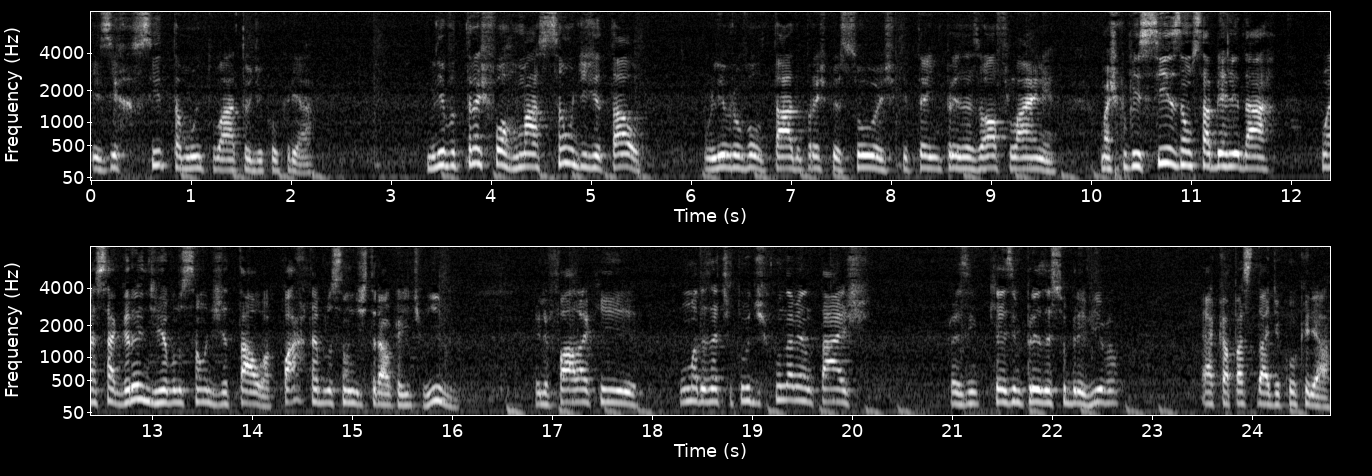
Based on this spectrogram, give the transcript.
exercita muito o ato de cocriar. No livro Transformação Digital, um livro voltado para as pessoas que têm empresas offline, mas que precisam saber lidar com essa grande revolução digital, a quarta revolução digital que a gente vive. Ele fala que uma das atitudes fundamentais para que as empresas sobrevivam é a capacidade de co-criar.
